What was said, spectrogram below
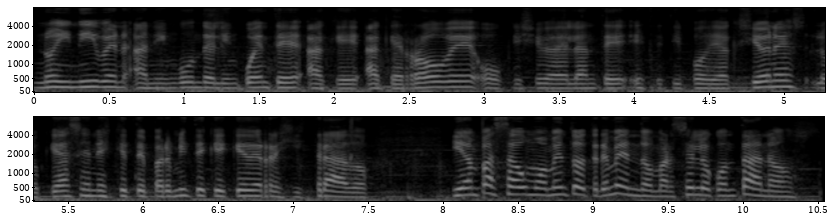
no inhiben a ningún delincuente a que, a que robe o que lleve adelante este tipo de acciones. Lo que hacen es que te permite que quede registrado. Y han pasado un momento tremendo. Marcelo, contanos.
